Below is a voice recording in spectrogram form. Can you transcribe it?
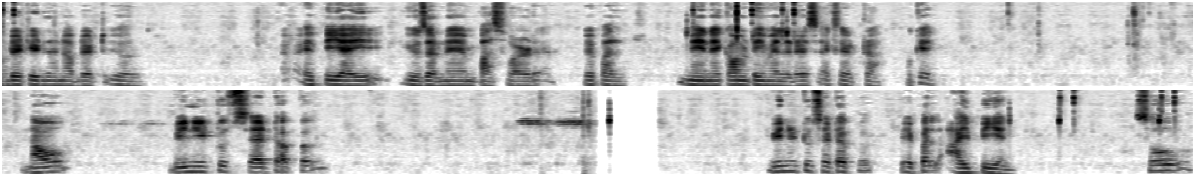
update it then update your api username password paypal main account email address etc okay. Now we need to set up we need to set up PayPal IPN. So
